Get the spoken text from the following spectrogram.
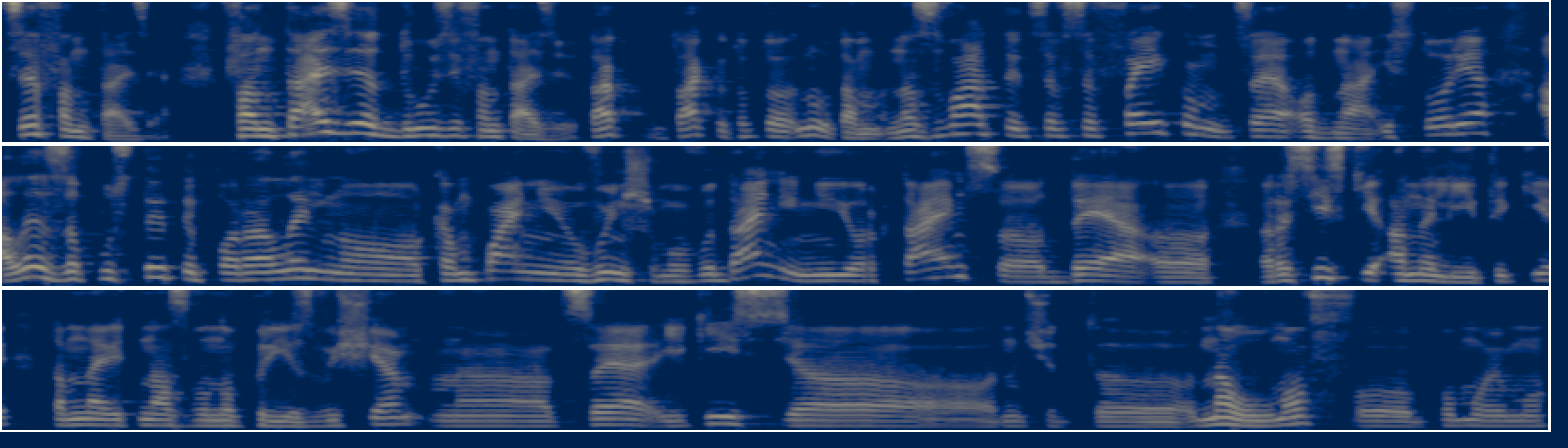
Це фантазія. Фантазія, друзі, фантазію. Так, так, тобто, ну там назвати це все фейком. Це одна історія, але запустити паралельно кампанію в іншому виданні New York Times, е, де е, російські аналітики, там навіть названо прізвище. е, Це якийсь, е, значить, е, Наумов, е, по-моєму.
